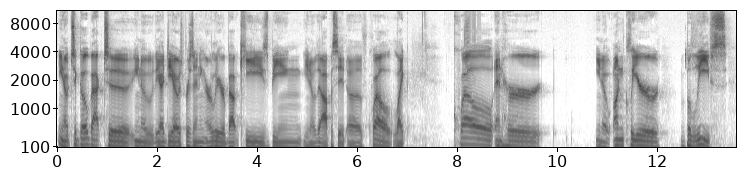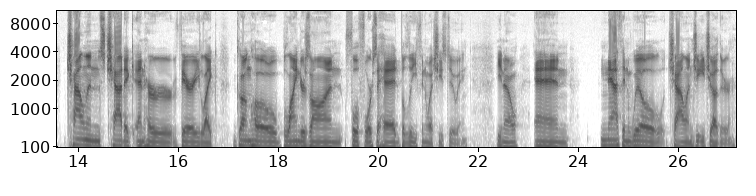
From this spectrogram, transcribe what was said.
you know to go back to you know the idea I was presenting earlier about Keize being you know the opposite of Quell like Quell and her you know unclear beliefs challenge Chadic and her very like gung ho blinders on full force ahead belief in what she's doing you know and Nath and Wyl challenge each other.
